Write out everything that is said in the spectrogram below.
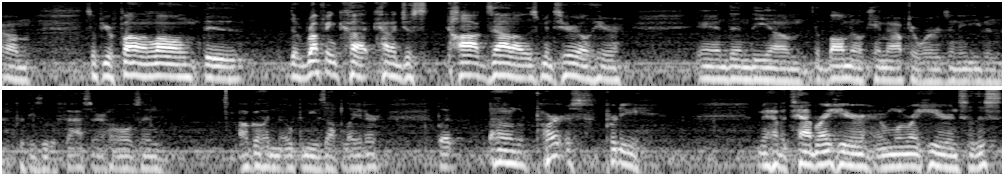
Um, so if you're following along, the the roughing cut kind of just hogs out all this material here. And then the um, the ball mill came afterwards and he even put these little fastener holes in. I'll go ahead and open these up later. But uh, the part is pretty, I mean, I have a tab right here and one right here. And so this,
